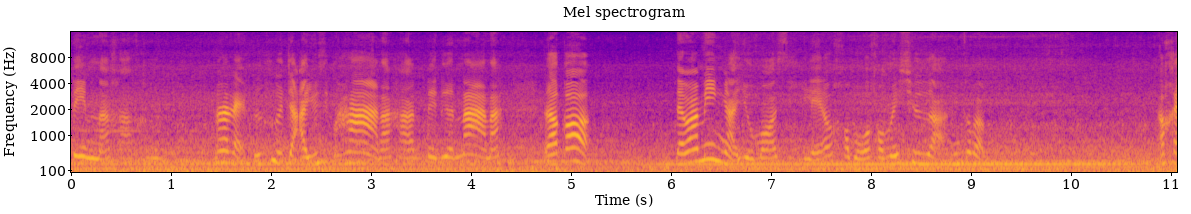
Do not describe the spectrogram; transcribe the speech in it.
เต็มๆนะคะคือนั่นแหละก็คือจะอายุ 15 นะคะ ในเดือนหน้านะ แล้วก็แต่ว่ามิ่งอะอยู่ม .4 แล้วเขาบอกว่าเขาไม่เชื่อมิ่งก็แบบ โอเค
